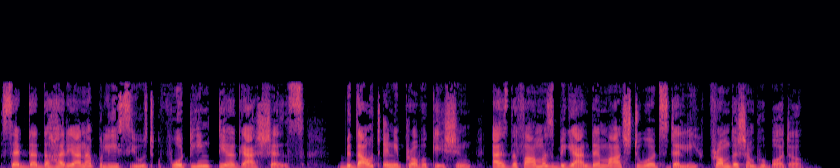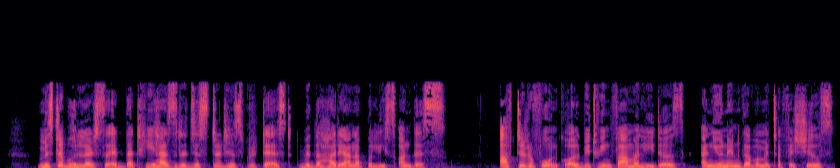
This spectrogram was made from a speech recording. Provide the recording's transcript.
said that the Haryana police used 14 tear gas shells without any provocation as the farmers began their march towards Delhi from the Shambhu border. Mr. Bhullar said that he has registered his protest with the Haryana police on this. After a phone call between farmer leaders and union government officials,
